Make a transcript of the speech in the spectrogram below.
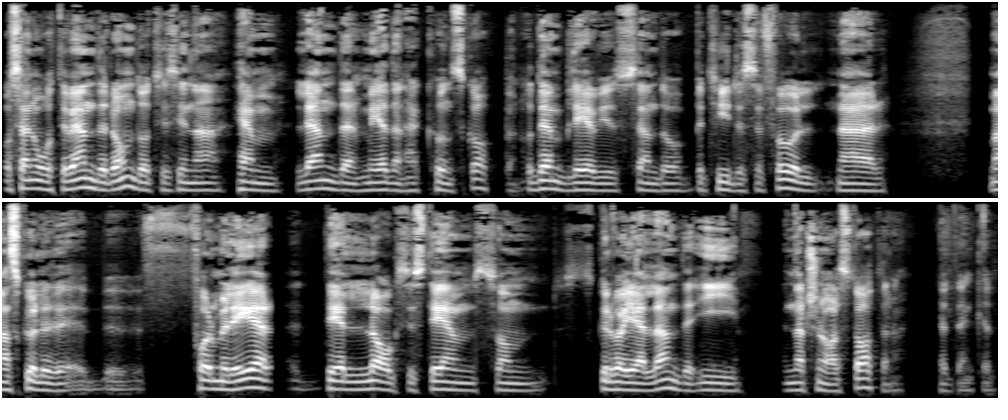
Och sen återvände de då till sina hemländer med den här kunskapen. Och den blev ju sen då betydelsefull när man skulle eh, formulera det lagsystem som skulle vara gällande i nationalstaterna, helt enkelt.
